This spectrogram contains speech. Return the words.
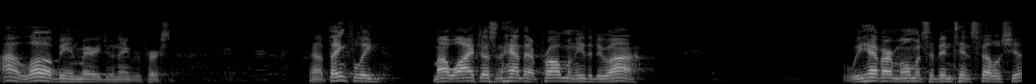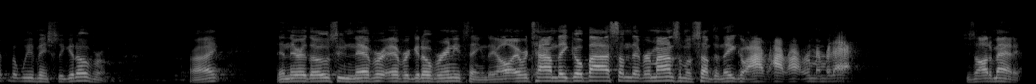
I love being married to an angry person. Now, thankfully, my wife doesn't have that problem, and neither do I. We have our moments of intense fellowship, but we eventually get over them. Right? Then there are those who never ever get over anything. They all every time they go by something that reminds them of something, they go, I, I, I remember that. It's just automatic.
